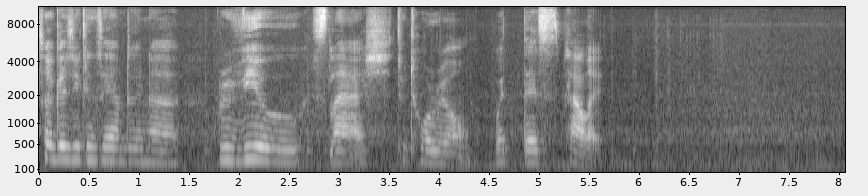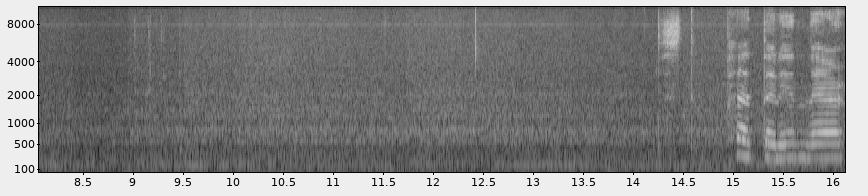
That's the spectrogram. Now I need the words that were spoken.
So I guess you can say I'm doing a review slash tutorial with this palette. Just pat that in there.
